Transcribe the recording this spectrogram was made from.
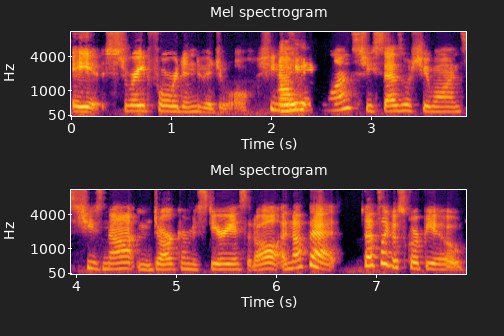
a straightforward individual. She knows I- what she wants, she says what she wants. She's not dark or mysterious at all. And not that that's like a Scorpio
